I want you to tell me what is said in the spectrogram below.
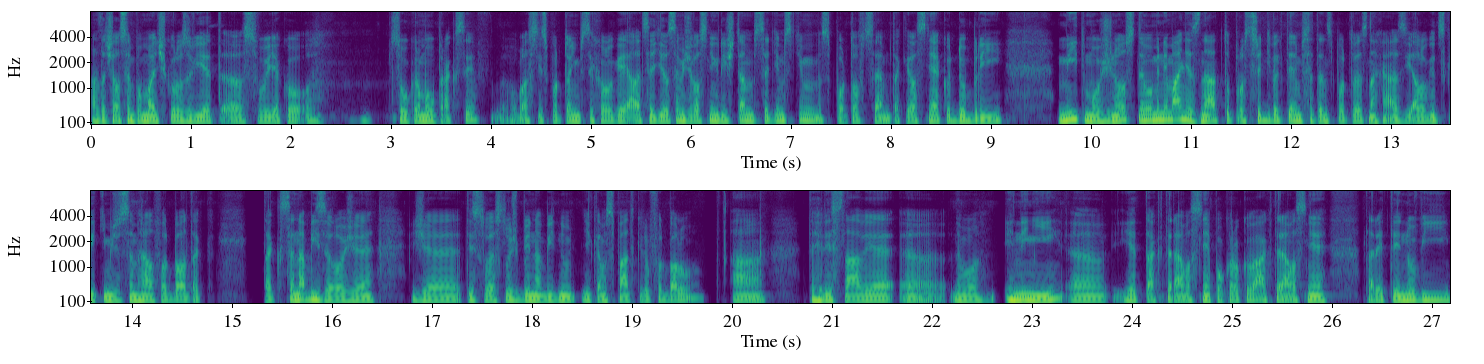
a začal jsem pomaličku rozvíjet uh, svůj jako soukromou praxi v oblasti sportovní psychologie, ale cítil jsem, že vlastně když tam sedím s tím sportovcem, tak je vlastně jako dobrý mít možnost nebo minimálně znát to prostředí, ve kterém se ten sportovec nachází. A logicky tím, že jsem hrál fotbal, tak, tak se nabízelo, že, že ty svoje služby nabídnu někam zpátky do fotbalu a tehdy Slávě, eh, nebo i nyní, eh, je ta, která vlastně je pokroková, která vlastně tady ty nový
